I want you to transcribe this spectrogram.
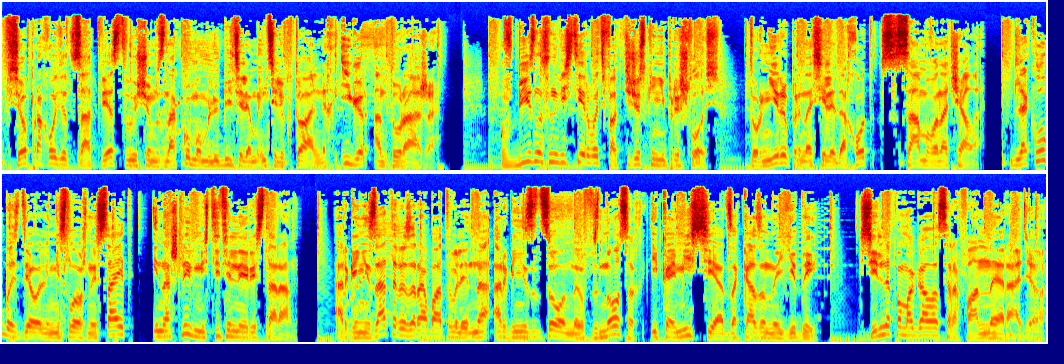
Все проходит в соответствующем знакомым любителям интеллектуальных игр антуража. В бизнес инвестировать фактически не пришлось. Турниры приносили доход с самого начала. Для клуба сделали несложный сайт и нашли вместительный ресторан. Организаторы зарабатывали на организационных взносах и комиссии от заказанной еды. Сильно помогало сарафанное радио.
